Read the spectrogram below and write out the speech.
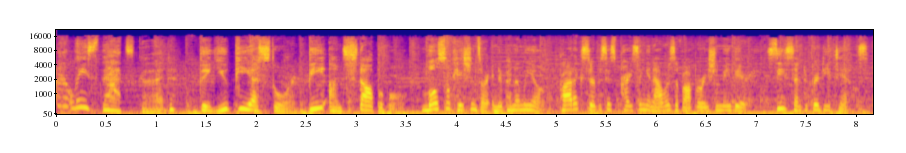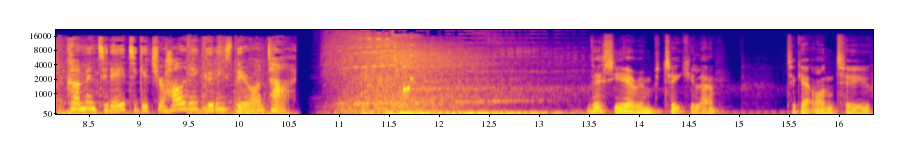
At least that's good. The UPS store. Be unstoppable. Most locations are independently owned. Product services, pricing, and hours of operation may vary. See Center for details. Come in today to get your holiday goodies there on time. This year in particular, to get on to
